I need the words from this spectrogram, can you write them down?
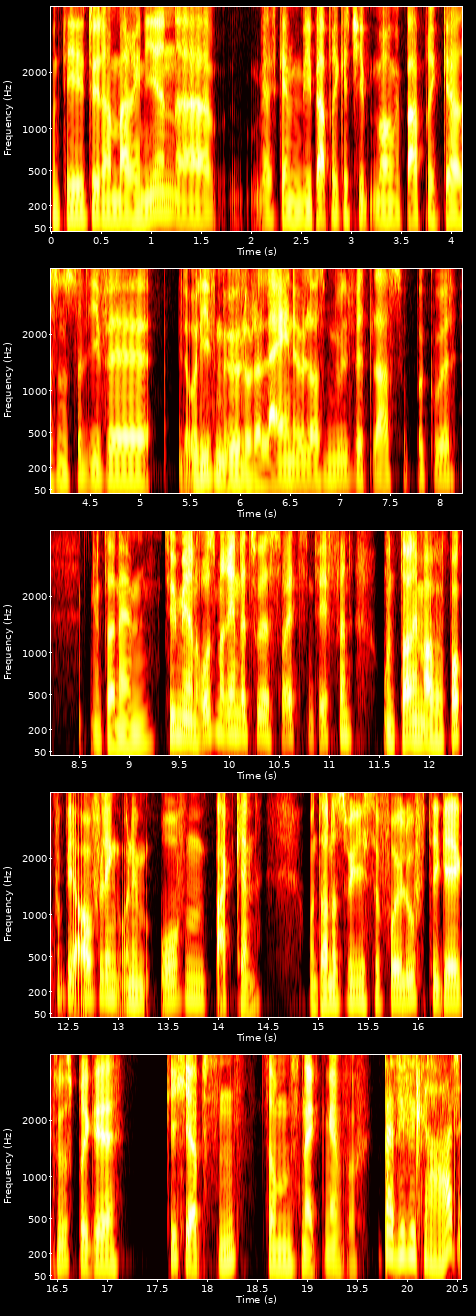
Und die tue ich dann marinieren. Äh, wer es gerne wie Paprika-Chip machen, mit Paprika, sonst Olive, Olivenöl oder Leinöl aus dem Mühlviertel, auch super gut. Und dann ähm, Thymian, Rosmarin dazu, salzen, pfeffern und dann eben auf ein Backpapier auflegen und im Ofen backen. Und dann hast du wirklich so voll luftige, knusprige Kichererbsen zum Snacken einfach. Bei wie viel Grad?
